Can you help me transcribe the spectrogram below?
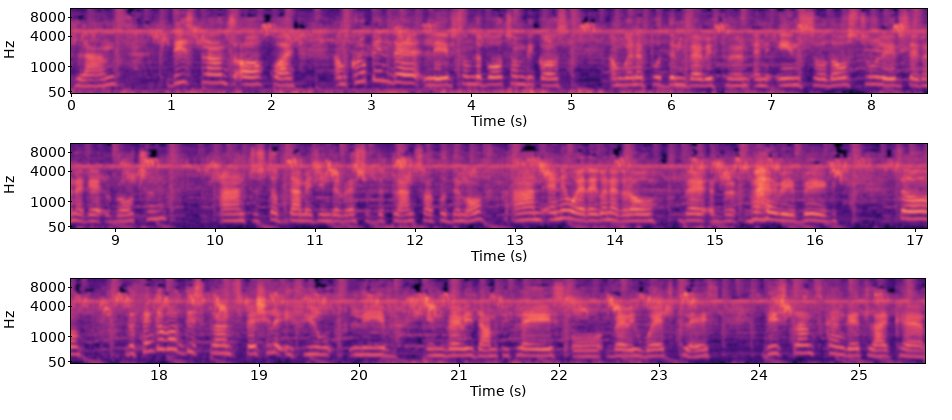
plants. These plants are quite... I'm cropping the leaves on the bottom because I'm gonna put them very firm and in so those two leaves they're gonna get rotten and to stop damaging the rest of the plant so I put them off. And anyway they're gonna grow very very big so the thing about this plant, especially if you live in very dumpy place or very wet place, these plants can get like a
